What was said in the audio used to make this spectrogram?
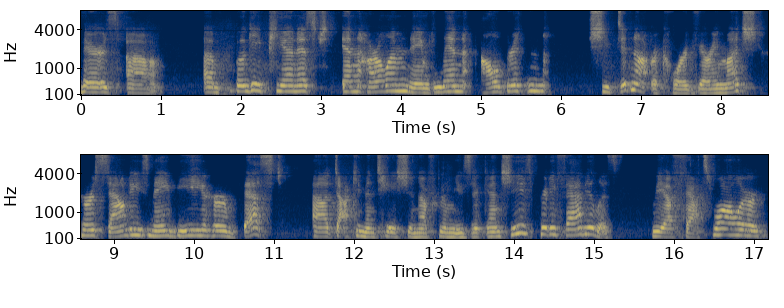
there's uh, a boogie pianist in Harlem named Lynn Albritton. She did not record very much. Her soundies may be her best uh, documentation of her music, and she's pretty fabulous. We have Fats Waller.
